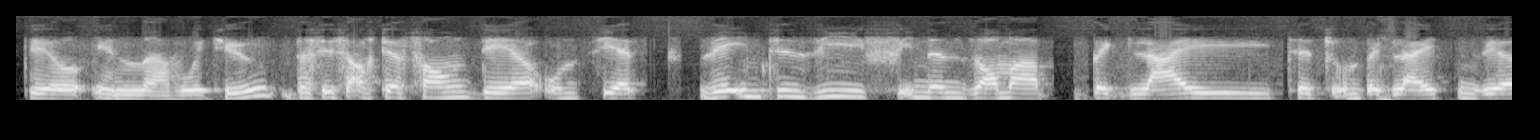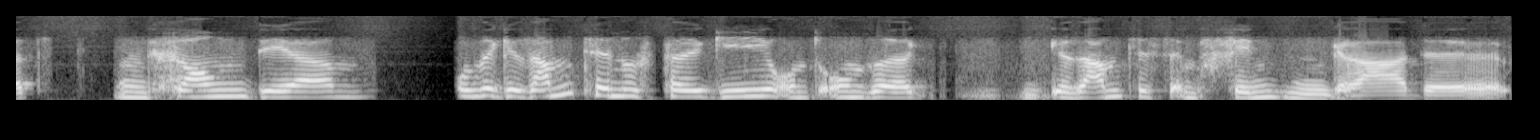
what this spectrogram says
Still in Love with You. Das ist auch der Song, der uns jetzt sehr intensiv in den Sommer begleitet und begleiten wird. Ein Song, der unsere gesamte Nostalgie und unser gesamtes Empfinden gerade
